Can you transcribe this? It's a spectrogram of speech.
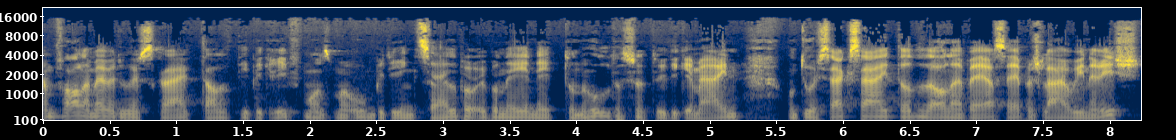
Und vor allem eben, du hast gesagt, all die Begriffe muss man unbedingt selber übernehmen, netto null, das ist natürlich gemein. Und du hast auch gesagt, oder, der Alain Bers eben schlau wie er ist,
